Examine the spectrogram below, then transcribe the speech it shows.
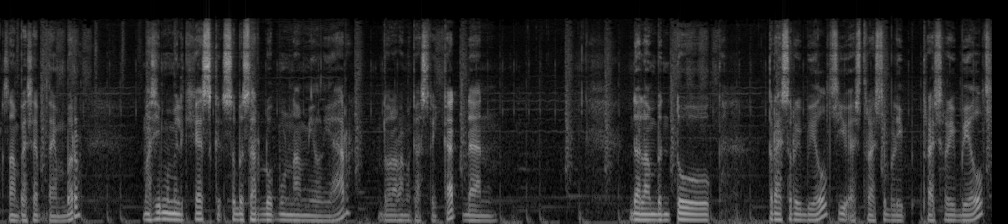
sampai September masih memiliki cash sebesar 26 miliar dolar Amerika Serikat dan dalam bentuk treasury bills, US treasury, treasury bills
